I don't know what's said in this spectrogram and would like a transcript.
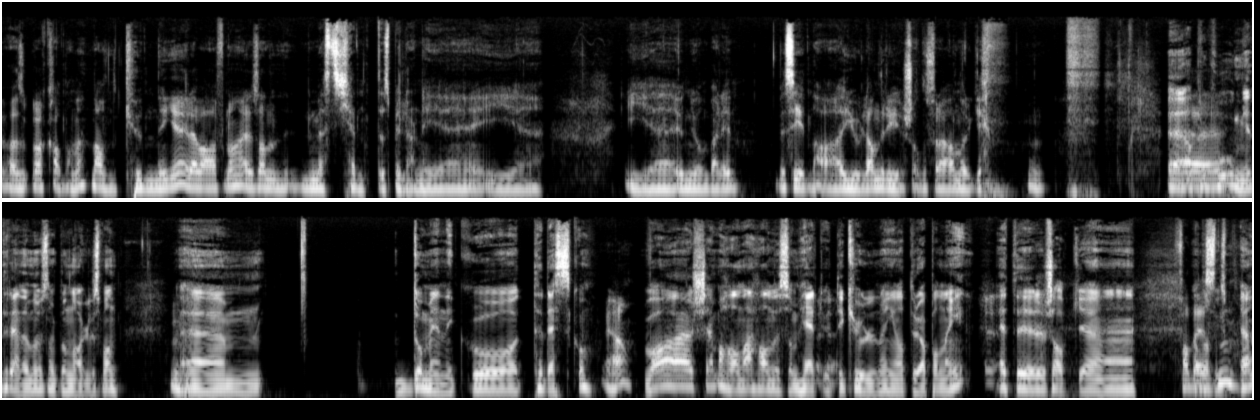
Hva, hva kaller man det? Navnkunnige, eller hva for noe? Er det sånn Den mest kjente spilleren i, i, i eh, Union Berlin. Ved siden av Julian Ryerson fra Norge. Eh, apropos unge trenere, når vi snakket om Nagelsmann. Mhm. Eh, Domenico Tedesco, Ja. hva skjer med han? Er han liksom helt ute i kulden og ingen har trua på han lenger? Etter Sjalke eh, Fadesen. Ja.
